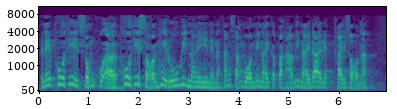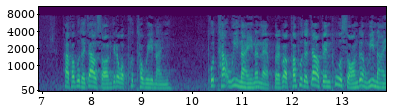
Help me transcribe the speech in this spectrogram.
ทีนี้ผู้ที่สมควรผู้ที่สอนให้รู้วินัยเนี่ยนะทั้งสังวรวินัยกับปหาวินัยได้เรียกใครสอนล่ะ ถ้าพระพุทธเจ้าสอนก็เรียกว่าพุทธเวไนพุทธวินัยนั่นแหละแปลว่าพระพุทธเจ้าเป็นผู้สอนเรื่องวินัย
